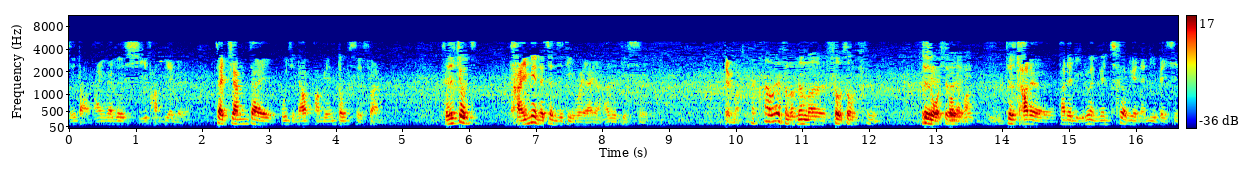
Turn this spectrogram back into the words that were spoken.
指导，他应该就是席旁边的人，在江在胡锦涛旁边都是算，可是就台面的政治地位来讲，他是第四，对吗？那他为什么那么受重视？这是我说的嘛嗯，就是他的他的理论跟策略能力被欣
